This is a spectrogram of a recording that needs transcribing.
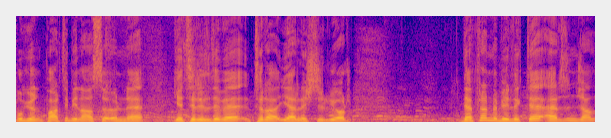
bugün parti binası önüne getirildi ve tıra yerleştiriliyor. Depremle birlikte Erzincan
